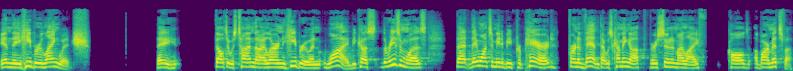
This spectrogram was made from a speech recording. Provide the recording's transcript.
in the Hebrew language. They felt it was time that I learn Hebrew. And why? Because the reason was that they wanted me to be prepared for an event that was coming up very soon in my life called a bar mitzvah.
